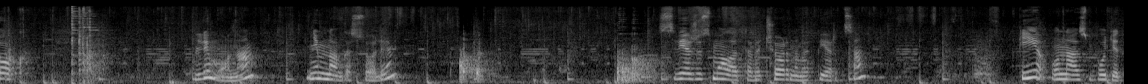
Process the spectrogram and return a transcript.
Сок лимона, немного соли, свежесмолотого черного перца. И у нас будет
